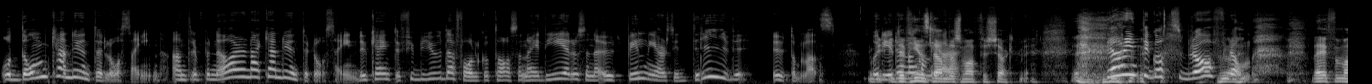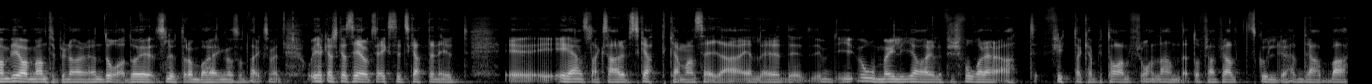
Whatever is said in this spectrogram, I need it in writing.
Och de kan du ju inte låsa in. Entreprenörerna kan du ju inte låsa in. Du kan ju inte förbjuda folk att ta sina idéer och sina utbildningar och sitt driv utomlands. Och det, det, finns länder som har försökt med det. har inte gått så bra för dem. Nej, för man blir av med entreprenörer ändå. Då är, slutar de bara ägna sig åt verksamhet. Och jag kanske ska säga också, exitskatten är, ett, eh, är en slags arvsskatt kan man säga. Eller det, omöjliggör eller försvårar att flytta kapital från landet. Och framförallt skulle det här drabba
